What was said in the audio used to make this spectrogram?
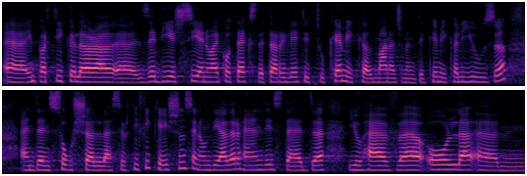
Uh, in particular uh, ZDHC and Oeko-Tex that are related to chemical management and chemical use, and then social certifications. And on the other hand, instead, you have uh, all um,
